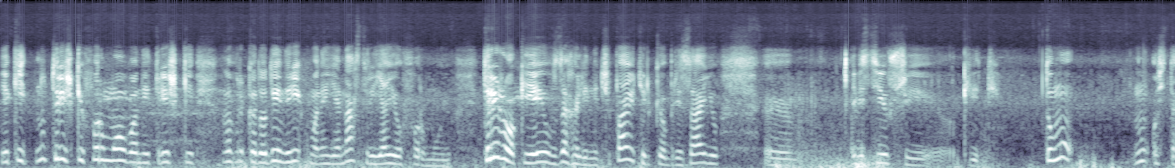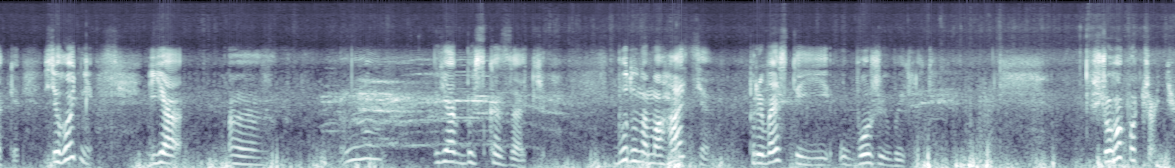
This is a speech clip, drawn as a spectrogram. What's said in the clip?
Який ну, трішки формований, трішки, наприклад, один рік в мене є настрій, я його формую. Три роки я його взагалі не чіпаю, тільки обрізаю, е, відсвівши квіти. Тому, ну, ось таке. Сьогодні я, е, ну, як би сказати, буду намагатися привести її у Божий вигляд. З чого почати?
